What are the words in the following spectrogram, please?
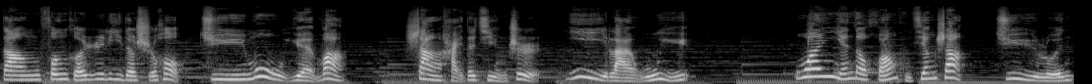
当风和日丽的时候，举目远望，上海的景致一览无余。蜿蜒的黄浦江上，巨轮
